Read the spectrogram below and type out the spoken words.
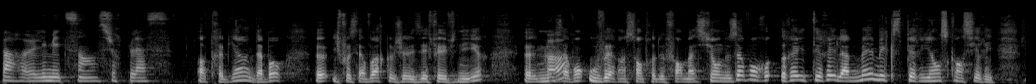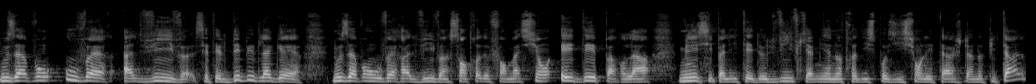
par euh, les médecins sur place? Oh, très bien. D'abord, euh, il faut savoir que je les ai fait venir. Euh, nous avons ouvert un centre de formation. Nous avons réitéré la même expérience qu'en Syrie. Nous avons ouvert à Lviv, c'était le début de la guerre, nous avons ouvert à Lviv un centre de formation aidé par la municipalité de Lviv qui a mis à notre disposition les tâches d'un hôpital.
